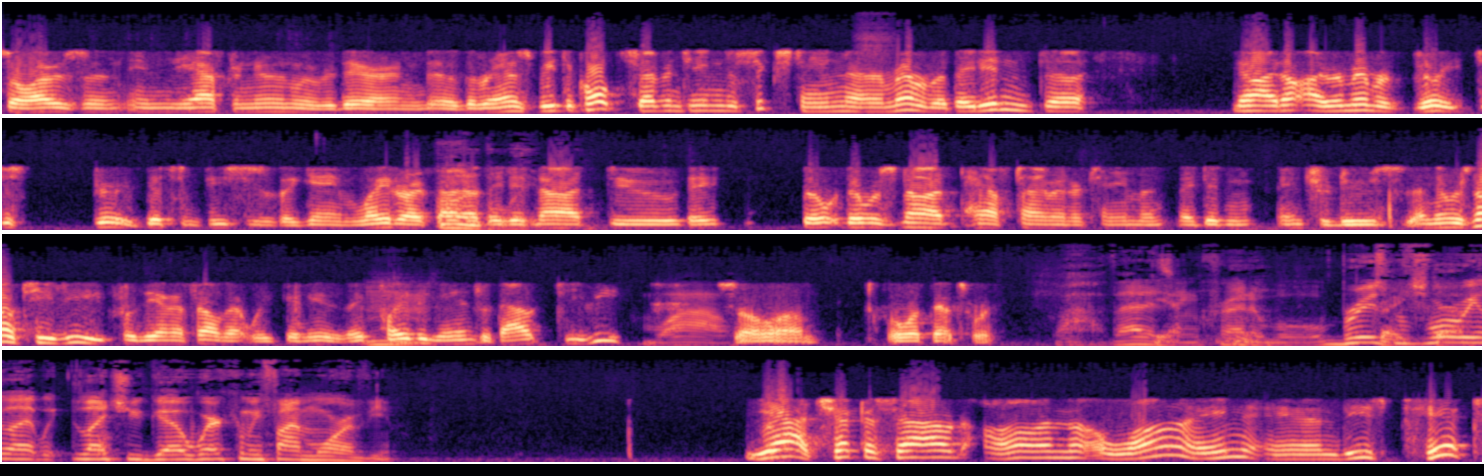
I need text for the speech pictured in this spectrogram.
So I was in, in the afternoon. We were there, and uh, the Rams beat the Colts seventeen to sixteen. I remember, but they didn't. Uh, no, I don't. I remember very just very bits and pieces of the game. Later, I found out they did not do they. There, there was not halftime entertainment. They didn't introduce, and there was no TV for the NFL that weekend either. They mm. played the games without TV. Wow! So, um, for what that's worth. Wow, that is yeah. incredible, Bruce. Great before stuff. we let let you go, where can we find more of you? Yeah, check us out online, and these picks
